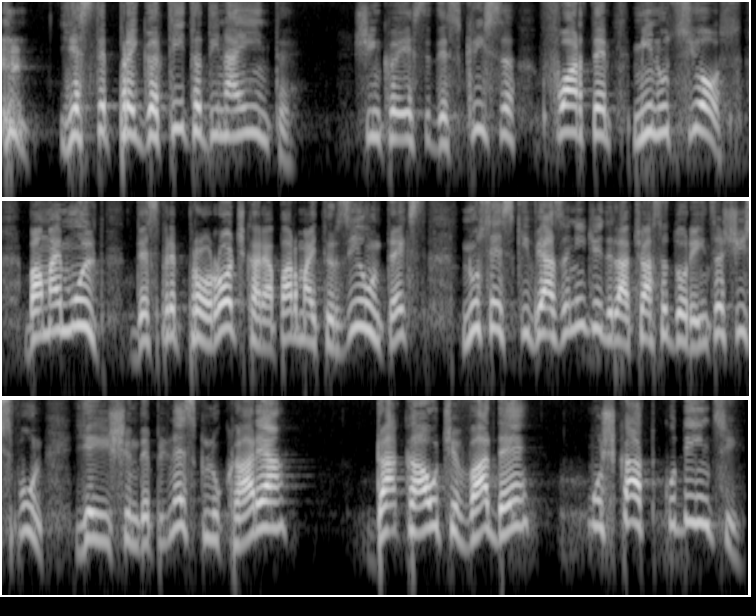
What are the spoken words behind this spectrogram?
este pregătită dinainte și încă este descrisă foarte minuțios. Ba mai mult, despre proroci care apar mai târziu în text, nu se schivează nici de la această dorință și spun, ei își îndeplinesc lucrarea dacă au ceva de mușcat cu dinții.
